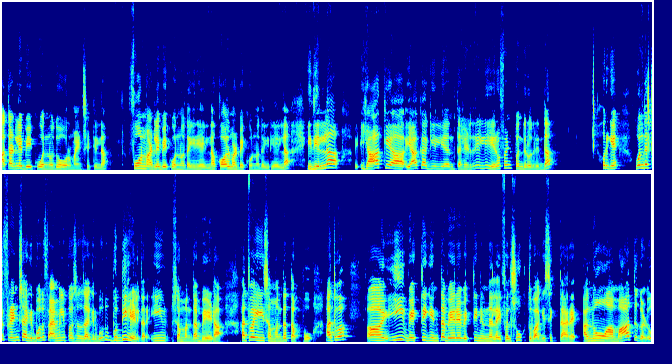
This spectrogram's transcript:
ಮಾತಾಡಲೇಬೇಕು ಅನ್ನೋದು ಅವ್ರ ಮೈಂಡ್ ಸೆಟ್ ಇಲ್ಲ. ಫೋನ್ ಮಾಡಲೇಬೇಕು ಅನ್ನೋ ಧೈರ್ಯ ಇಲ್ಲ, ಕಾಲ್ ಮಾಡಬೇಕು ಅನ್ನೋ ಧೈರ್ಯ ಇಲ್ಲ. ಇದೆಲ್ಲ ಯಾಕೆ, ಯಾಕಾಗಿ ಇಲ್ಲಿ ಅಂತ ಹೇಳಿದ್ರೆ, ಇಲ್ಲಿ ಏರೋಫೆಂಟ್ ಬಂದಿರೋದ್ರಿಂದ ಅವ್ರಿಗೆ ಒಂದಷ್ಟು ಫ್ರೆಂಡ್ಸ್ ಆಗಿರ್ಬೋದು ಫ್ಯಾಮಿಲಿ ಪರ್ಸನ್ಸ್ ಆಗಿರ್ಬೋದು ಬುದ್ಧಿ ಹೇಳಿದ್ದಾರೆ, ಈ ಸಂಬಂಧ ಬೇಡ, ಅಥವಾ ಈ ಸಂಬಂಧ ತಪ್ಪು, ಅಥವಾ ಈ ವ್ಯಕ್ತಿಗಿಂತ ಬೇರೆ ವ್ಯಕ್ತಿ ನಿಮ್ಮ ಲೈಫಲ್ಲಿ ಸೂಕ್ತವಾಗಿ ಸಿಗ್ತಾರೆ ಅನ್ನೋ ಆ ಮಾತುಗಳು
